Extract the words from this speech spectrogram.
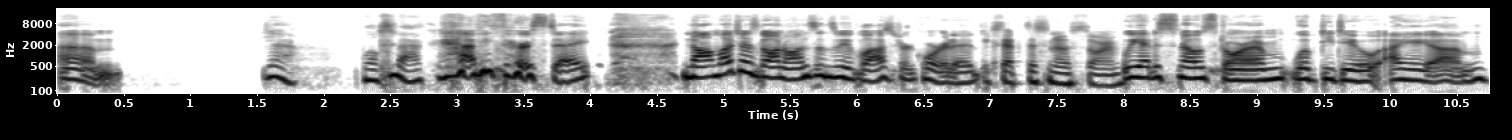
Um, yeah. Welcome back. Happy Thursday. Not much has gone on since we've last recorded. Except the snowstorm. we had a snowstorm. Whoop de doo. I um,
